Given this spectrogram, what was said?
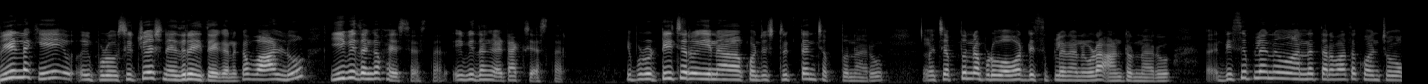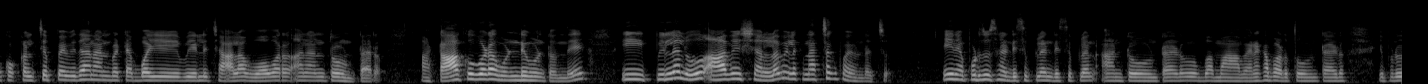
వీళ్ళకి ఇప్పుడు సిచ్యువేషన్ ఎదురైతే కనుక వాళ్ళు ఈ విధంగా ఫేస్ చేస్తారు ఈ విధంగా అటాక్ చేస్తారు. ఇప్పుడు టీచర్ ఈయన కొంచెం స్ట్రిక్ట్ అని చెప్తున్నారు. చెప్తున్నప్పుడు ఓవర్ డిసిప్లిన్ అని కూడా అంటున్నారు. డిసిప్లిన్ అన్న తర్వాత కొంచెం ఒక్కొక్కరు చెప్పే విధానాన్ని బట్టి అబ్బాయి వీళ్ళు చాలా ఓవర్ అని అంటూ ఉంటారు. ఆ టాక్ కూడా ఉండి ఉంటుంది. ఈ పిల్లలు ఆ విషయంలో వీళ్ళకి నచ్చకపోయి ఉండొచ్చు. ఈయన ఎప్పుడు చూసినా డిసిప్లిన్ డిసిప్లిన్ అంటూ ఉంటాడు మా వెనకబడుతూ ఉంటాడు. ఇప్పుడు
